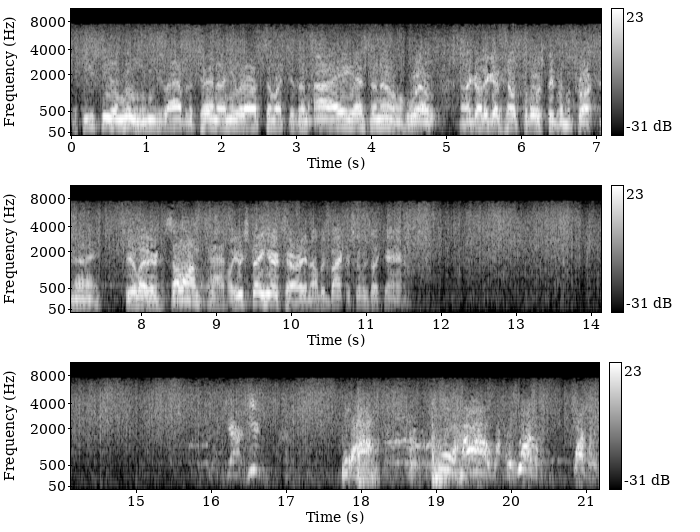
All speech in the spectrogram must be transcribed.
If he's feeling mean, he's liable to turn on you without so much as an aye, yes or no. Well, I got to get help for those people in the truck. Right. See you later. So long, Pat. Well, you stay here, Terry, and I'll be back as soon as I can. Yeah, here. Wah! Wah! Waddle! Waddle!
